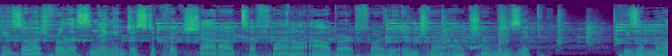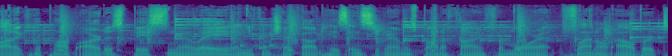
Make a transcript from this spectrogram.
Thanks so much for listening, and just a quick shout out to Flannel Albert for the intro and outro music. He's a melodic hip hop artist based in LA, and you can check out his Instagram and Spotify for more at Flannel Albert.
